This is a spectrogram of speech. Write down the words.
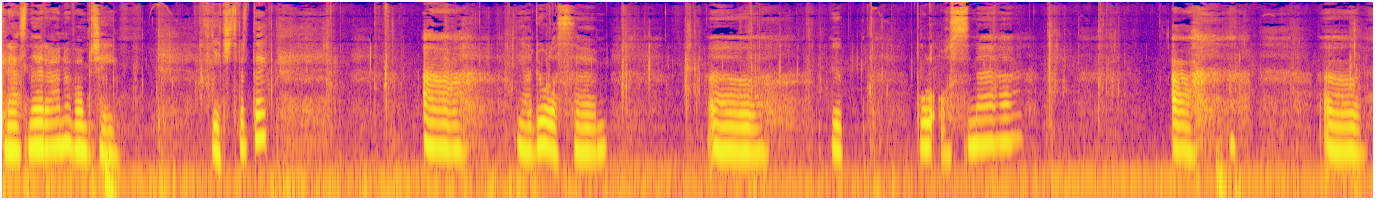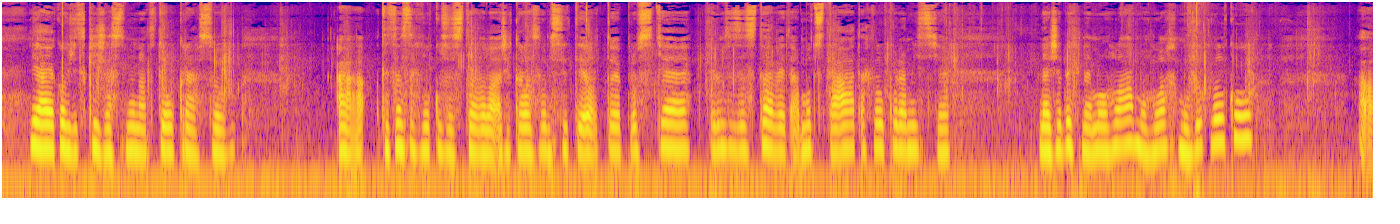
Krásné ráno vám přeji. Je čtvrtek a já jdu lesem. Uh, je půl osmé a uh, já jako vždycky žasnu nad tou krásou. A teď jsem se chvilku zastavila a říkala jsem si, ty, to je prostě, jenom se zastavit a moc stát a chvilku na místě. Ne, že bych nemohla, mohla, můžu chvilku, a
